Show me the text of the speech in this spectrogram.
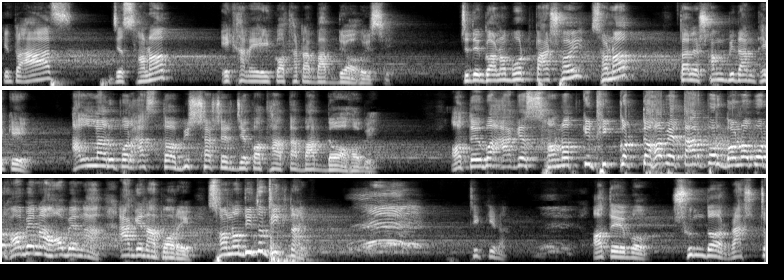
কিন্তু আজ যে সনদ, এখানে এই কথাটা বাদ দেওয়া হয়েছে। যদি গণভোট পাশ হয় সনদ, তাহলে সংবিধান থেকে আল্লাহর উপর আস্থা বিশ্বাসের যে কথা তা বাদ দেওয়া হবে। অতএব আগে সনদকে ঠিক করতে হবে, তারপর গণভোট হবে না হবে না, আগে না পরে। সনদই তো ঠিক নাই। ঠিক কিনা? অতএব সুন্দর রাষ্ট্র,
